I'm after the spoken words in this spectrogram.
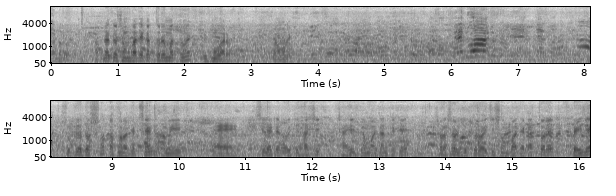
ধন্যবাদ। আপনাকে সংবাদ একাত্তরের মাধ্যমে ঈদ মুবারক। আসসালামু আলাইকুম। সুপ্রিয় দর্শক, আপনারা দেখছেন, আমি সিলেটের ঐতিহাসিক শাহিদগা ময়দান থেকে সরাসরি যুক্ত রয়েছি সংবাদ একাত্তরের পেজে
